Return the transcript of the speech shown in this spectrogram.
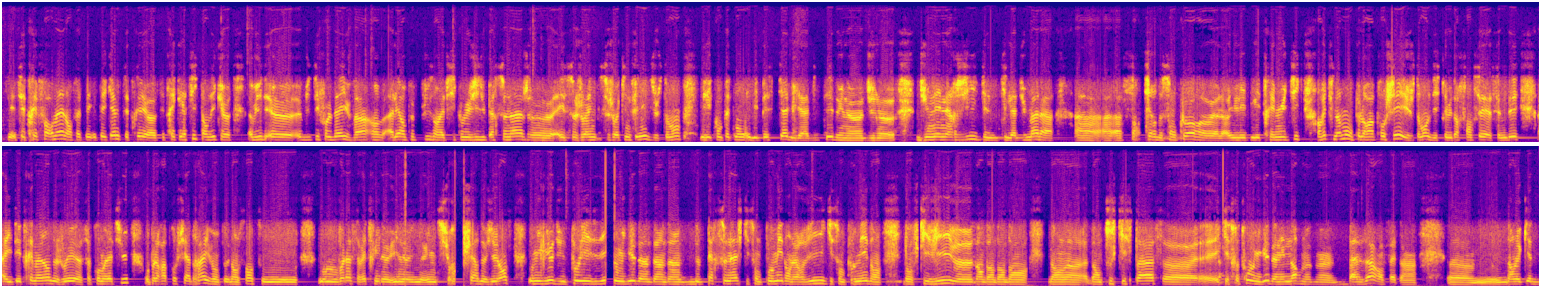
c'est très formel en fait. Et Tekken c'est très euh, c'est très classique tandis que euh, A Beautiful Day va aller un peu plus dans la psychologie du personnage euh, et ce, Joaquin, ce Joaquin Phoenix justement il est complètement il est bestial il est habité d'une d'une d'une énergie qu'il a du mal à, à, à sortir de son corps Euh, alors il est, il est très mutique en fait finalement on peut le rapprocher et justement le distributeur français SND a été très malin de jouer euh, sa promo là-dessus on peut le rapprocher à Drive un peu dans le sens où où voilà, ça va être une, une, une, une de violence au milieu d'une poésie, au milieu d'un, d'un, d'un- de personnages qui sont paumés dans leur vie, qui sont paumés dans, dans ce qu'ils vivent, euh, dans, dans, dans, dans, dans, euh, dans tout ce qui se passe, euh, et qui se retrouvent au milieu d'un énorme bazar en fait, hein, euh, dans lequel,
